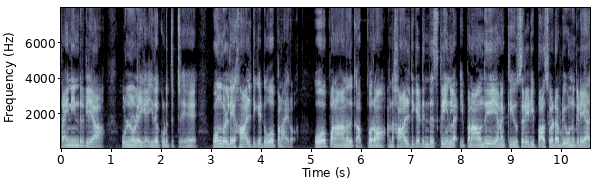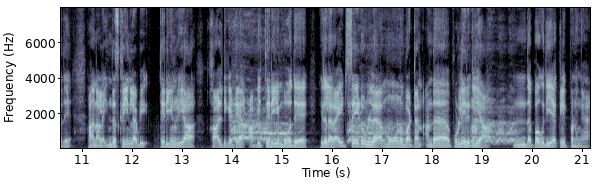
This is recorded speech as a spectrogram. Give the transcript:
சைன்இன் இருக்கு இல்லையா? உள்நுழைக. இதை கொடுத்துட்டு உங்களுடைய ஹால் டிக்கெட் ஓப்பன் ஆயிரும். ஓப்பன் ஆனதுக்கப்புறம் அந்த ஹால் டிக்கெட் இந்த ஸ்க்ரீனில் இப்போ நான் வந்து எனக்கு யூசர் ஐடி பாஸ்வேர்டு அப்படி ஒன்றும் கிடையாது. அதனால் இந்த ஸ்க்ரீனில் அப்படி தெரியும் இல்லையா? ஹால் டிக்கெட்டு அப்படி தெரியும் போது இதில் ரைட் சைடு உள்ள மூணு பட்டன் அந்த புள்ளி இருக்கு இல்லையா? இந்த பகுதியை கிளிக் பண்ணுங்கள்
